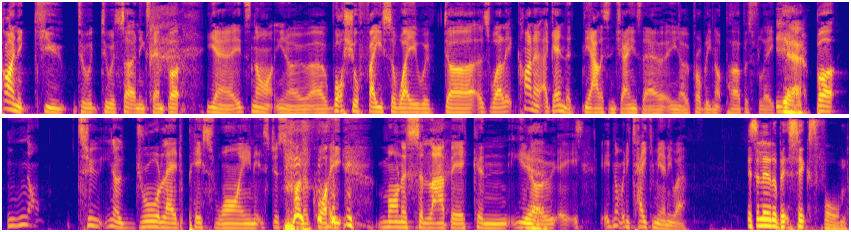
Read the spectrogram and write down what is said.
kind of cute to to a certain extent, but yeah, it's not. You know, uh, wash your face away with dirt as well. It kind of again the the Alice in Chains there. You know, probably not purposefully. Yeah, but not to you know draw lead piss wine. It's just kind of quite monosyllabic, and you yeah. know, it, it's not really taking me anywhere it's a little bit sixth form,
